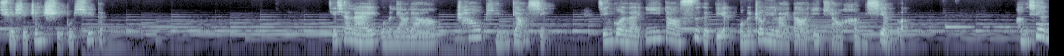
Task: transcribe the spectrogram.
却是真实不虚的。接下来我们聊聊超频调性。经过了一到四个点，我们终于来到一条横线了。横线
